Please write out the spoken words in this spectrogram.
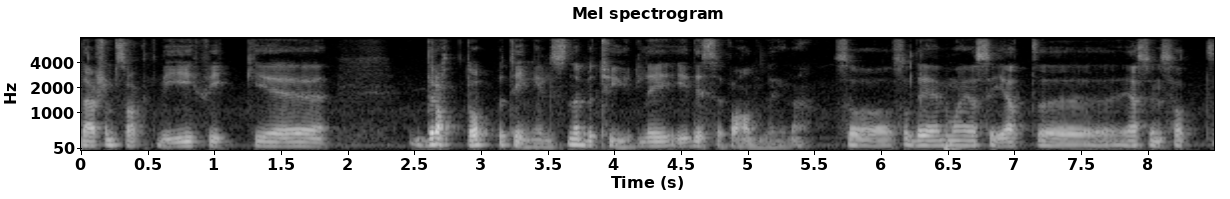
Der som sagt vi fikk eh, dratt opp betingelsene betydelig i disse forhandlingene. Så, så det må jeg si at eh, jeg syns at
